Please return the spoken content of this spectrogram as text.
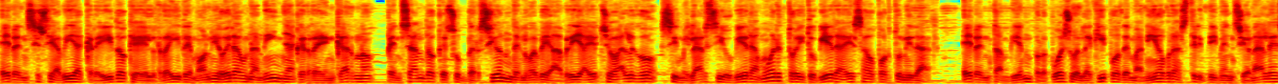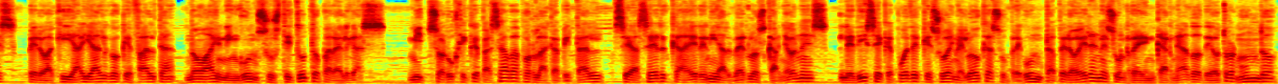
Eren sí se había creído que el rey demonio era una niña que reencarnó, pensando que su versión de 9 habría hecho algo similar si hubiera muerto y tuviera esa oportunidad. Eren también propuso el equipo de maniobras tridimensionales, pero aquí hay algo que falta, no hay ningún sustituto para el gas. Mitsurugi que pasaba por la capital, se acerca a Eren y al ver los cañones, le dice que puede que suene loca su pregunta pero Eren es un reencarnado de otro mundo,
